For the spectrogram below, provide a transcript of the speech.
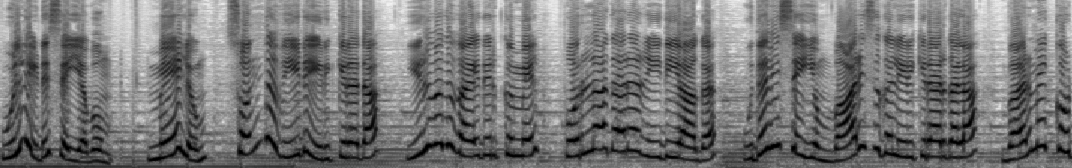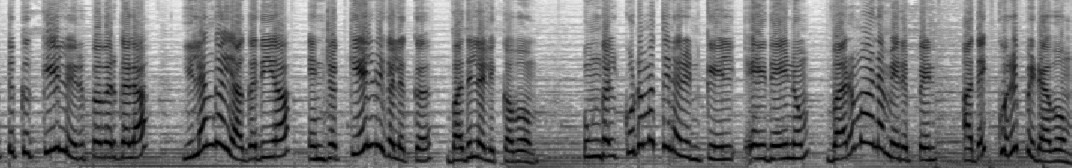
உள்ளீடு செய்யவும். மேலும் சொந்த வீடு இருக்கிறதா இருபது வயதிற்கு மேல் பொருளாதார ரீதியாக உதவி செய்யும் வாரிசுகள் இருக்கிறார்களா? வறுமை கோட்டுக்கு கீழ் இருப்பவர்களா? இலங்கை அகதியா? என்ற கேள்விகளுக்கு பதிலளிக்கவும். உங்கள் குடும்பத்தினரின் கீழ் ஏதேனும் வருமானம் இருப்பின் அதை குறிப்பிடவும்.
